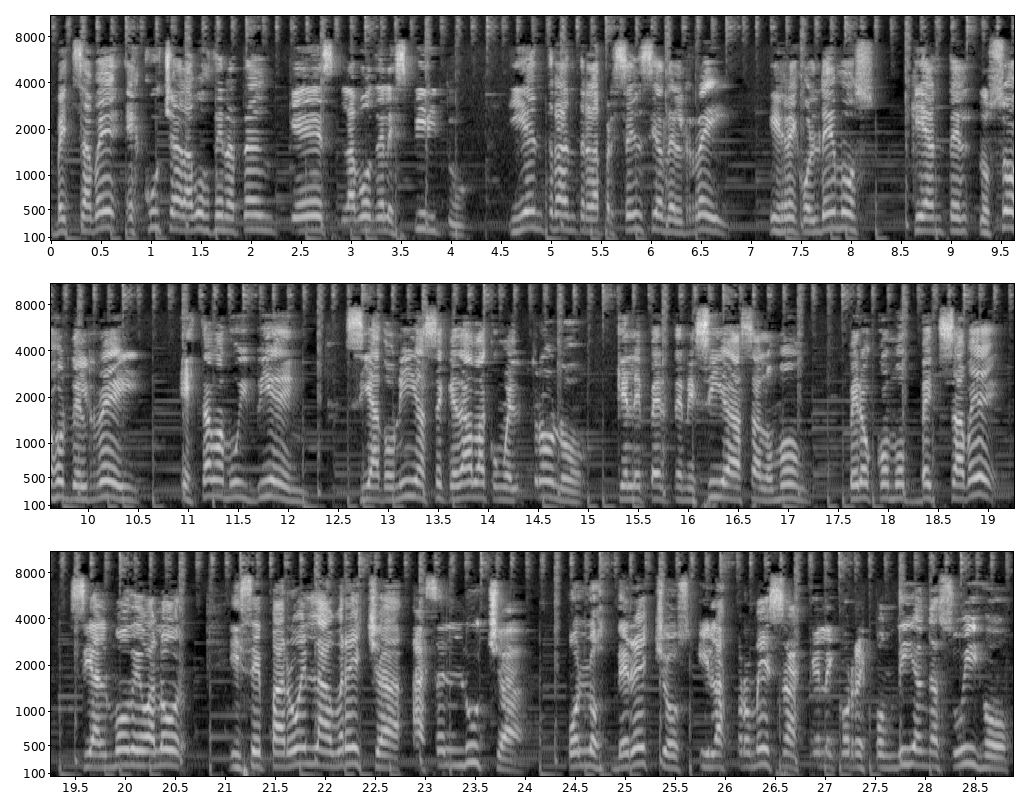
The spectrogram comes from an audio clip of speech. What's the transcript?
Betsabé escucha la voz de Natán, que es la voz del Espíritu, y entra entre la presencia del rey. Y recordemos que ante los ojos del rey estaba muy bien si Adonías se quedaba con el trono que le pertenecía a Salomón, pero como Betsabé se armó de valor y se paró en la brecha a hacer lucha por los derechos y las promesas que le correspondían a su hijo,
